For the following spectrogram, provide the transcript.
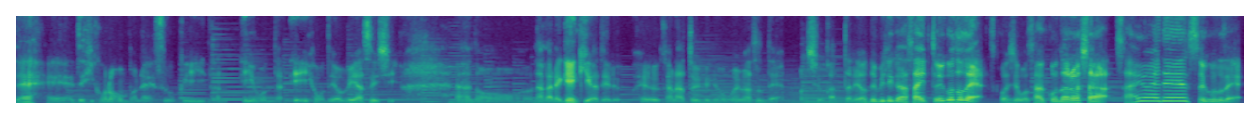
ね、えーぜひこの本もね、すごくいいないい本だ、いい本で読みやすいし、あのーなんかね、元気が出るえーかなというふうに思いますんで、もしよかったら読んでみてください。ということで、少しでも参考になりましたら幸いです。ということで、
